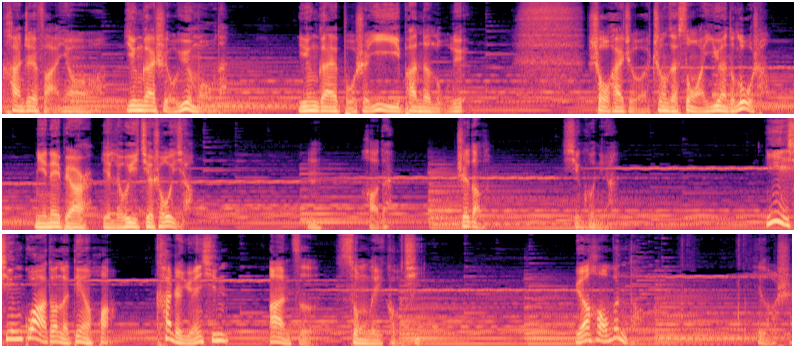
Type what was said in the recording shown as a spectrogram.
看这反应，应该是有预谋的，应该不是一般的掳掠。受害者正在送往医院的路上，你那边也留意接收一下。嗯，好的，知道了，辛苦你啊。一心挂断了电话，看着袁心，暗自松了一口气。袁浩问道：“易老师，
